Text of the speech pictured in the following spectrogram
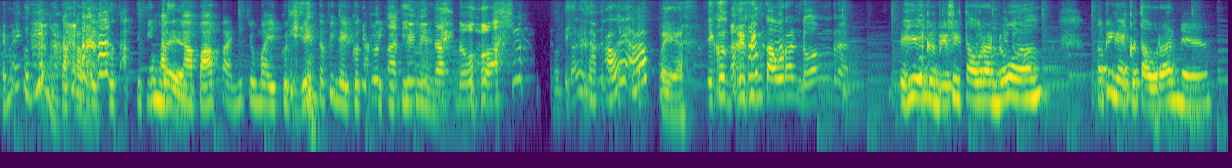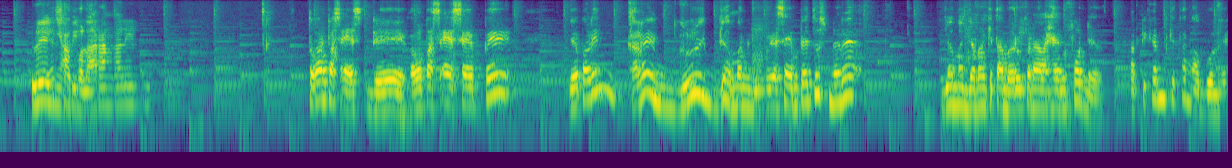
Emang ikut geng nakal? nggak ikut Enggak aktivitasnya ya? apa-apa ini cuma ikut geng tapi nggak ikut, Ikut aktivitas doang. Nakalnya apa ya? Ikut briefing tawuran doang, Ndra. iya ikut briefing tawuran doang. tapi nggak ikut tawurannya. Lu yang Ya, nyiapin barang kali lu. Itu kan pas SD kalau pas SMP ya paling karena dulu zaman gue SMP tuh sebenarnya zaman zaman kita baru kenal handphone ya. Tapi kan kita nggak boleh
